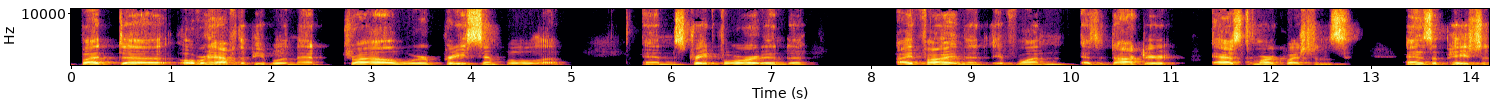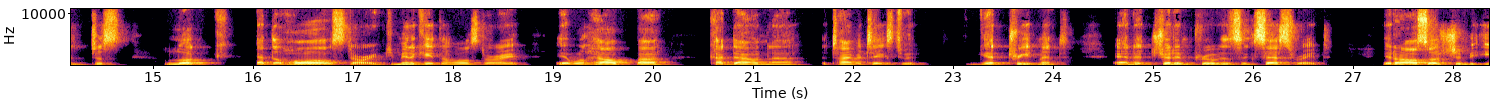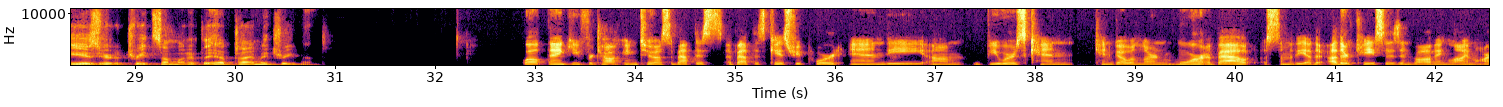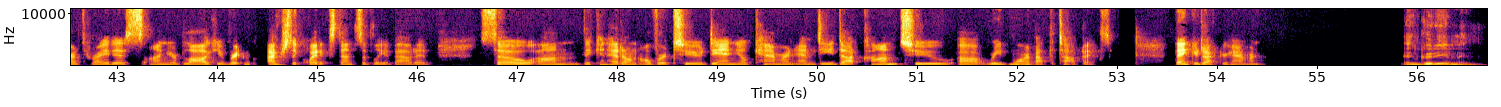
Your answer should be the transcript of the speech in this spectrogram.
but over half of the people in that trial were pretty simple uh, and straightforward. And uh, I find that if one, as a doctor, asks more questions, and as a patient, just look at the whole story, communicate the whole story, it will help uh, cut down uh, the time it takes to get treatment, and it should improve the success rate. It also should be easier to treat someone if they have timely treatment. Well, thank you for talking to us about this about this case report, and the um, viewers can can go and learn more about some of the other other cases involving Lyme arthritis on your blog. You've written actually quite extensively about it, so um, they can head on over to danielcameronmd.com to uh, read more about the topics. Thank you, Dr. Cameron. And good evening.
